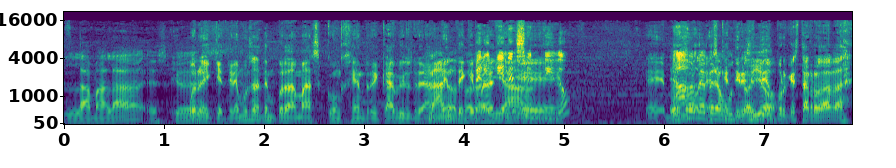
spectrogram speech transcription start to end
La mala es que. Bueno, y que tenemos una temporada más con Henry Cavill realmente. que Claro, ¿Pero todavía- tiene que- sentido? Eh, Eso bueno, me es que pregunto tiene sentido yo. porque está rodada.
